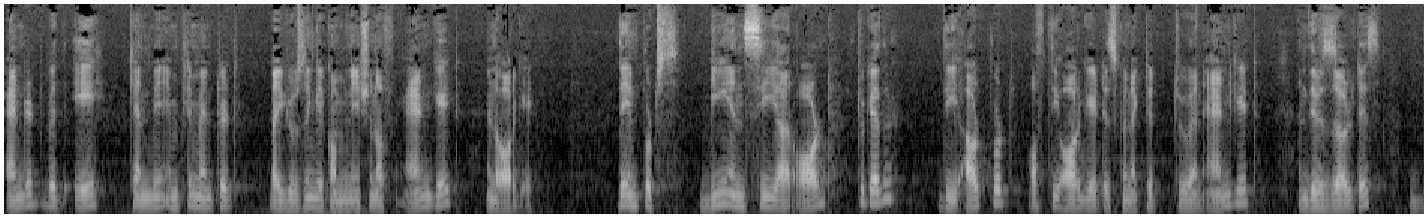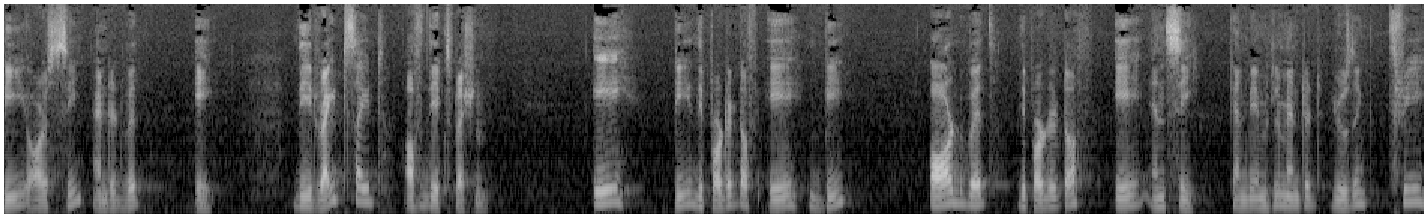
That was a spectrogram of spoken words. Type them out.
ended with A can be implemented by using a combination of AND gate and OR gate. The inputs B and C are ORed together. The output of the OR gate is connected to an AND gate, and the result is B or C ended with A. The right side of the expression A, B, the product of A, B, ORed with the product of A and C, can be implemented using three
